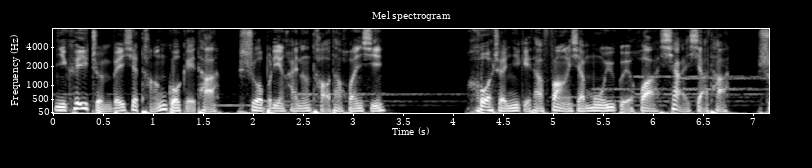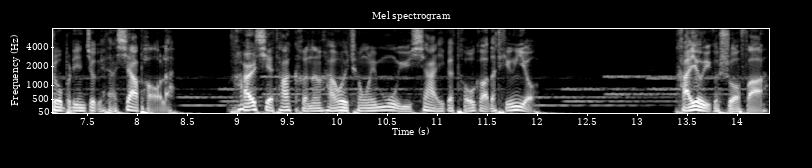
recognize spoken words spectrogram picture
你可以准备一些糖果给他，说不定还能讨他欢心；或者你给他放一下木鱼鬼话，吓一吓他，说不定就给他吓跑了。而且他可能还会成为木鱼下一个投稿的听友。还有一个说法，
